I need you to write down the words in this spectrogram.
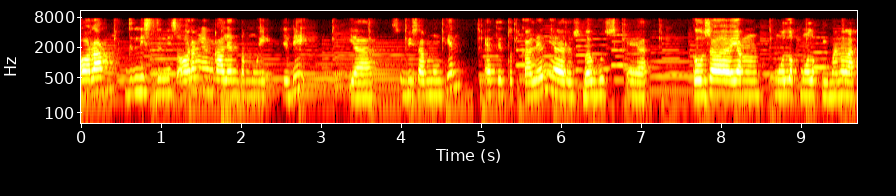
orang jenis-jenis orang yang kalian temui. Jadi ya sebisa mungkin attitude kalian ya harus bagus. Kayak gak usah yang muluk-muluk gimana lah.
